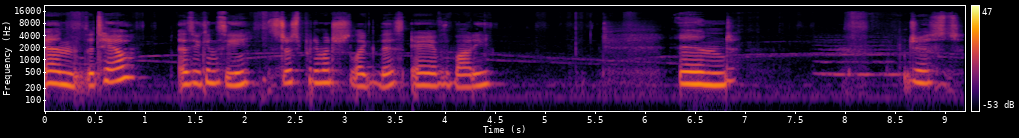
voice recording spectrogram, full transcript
And the tail, as you can see, it's just pretty much like this area of the body. And just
